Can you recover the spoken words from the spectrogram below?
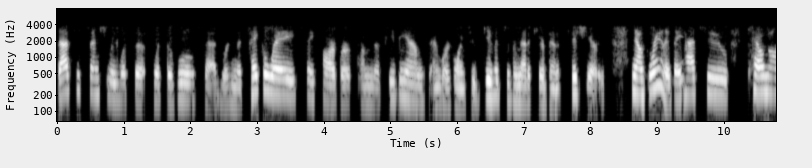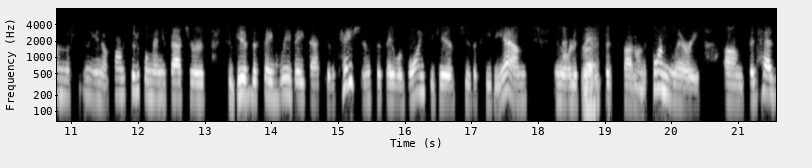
That's essentially what the what the rule said. We're going to take away safe harbor from the PBMs and we're going to give it to the Medicare beneficiaries. Now, granted, they had to count on the you know pharmaceutical manufacturers to give the same rebate back to the patients that they were going to give to the PBMs in order to Right. get a good spot on the formulary. Um, but had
